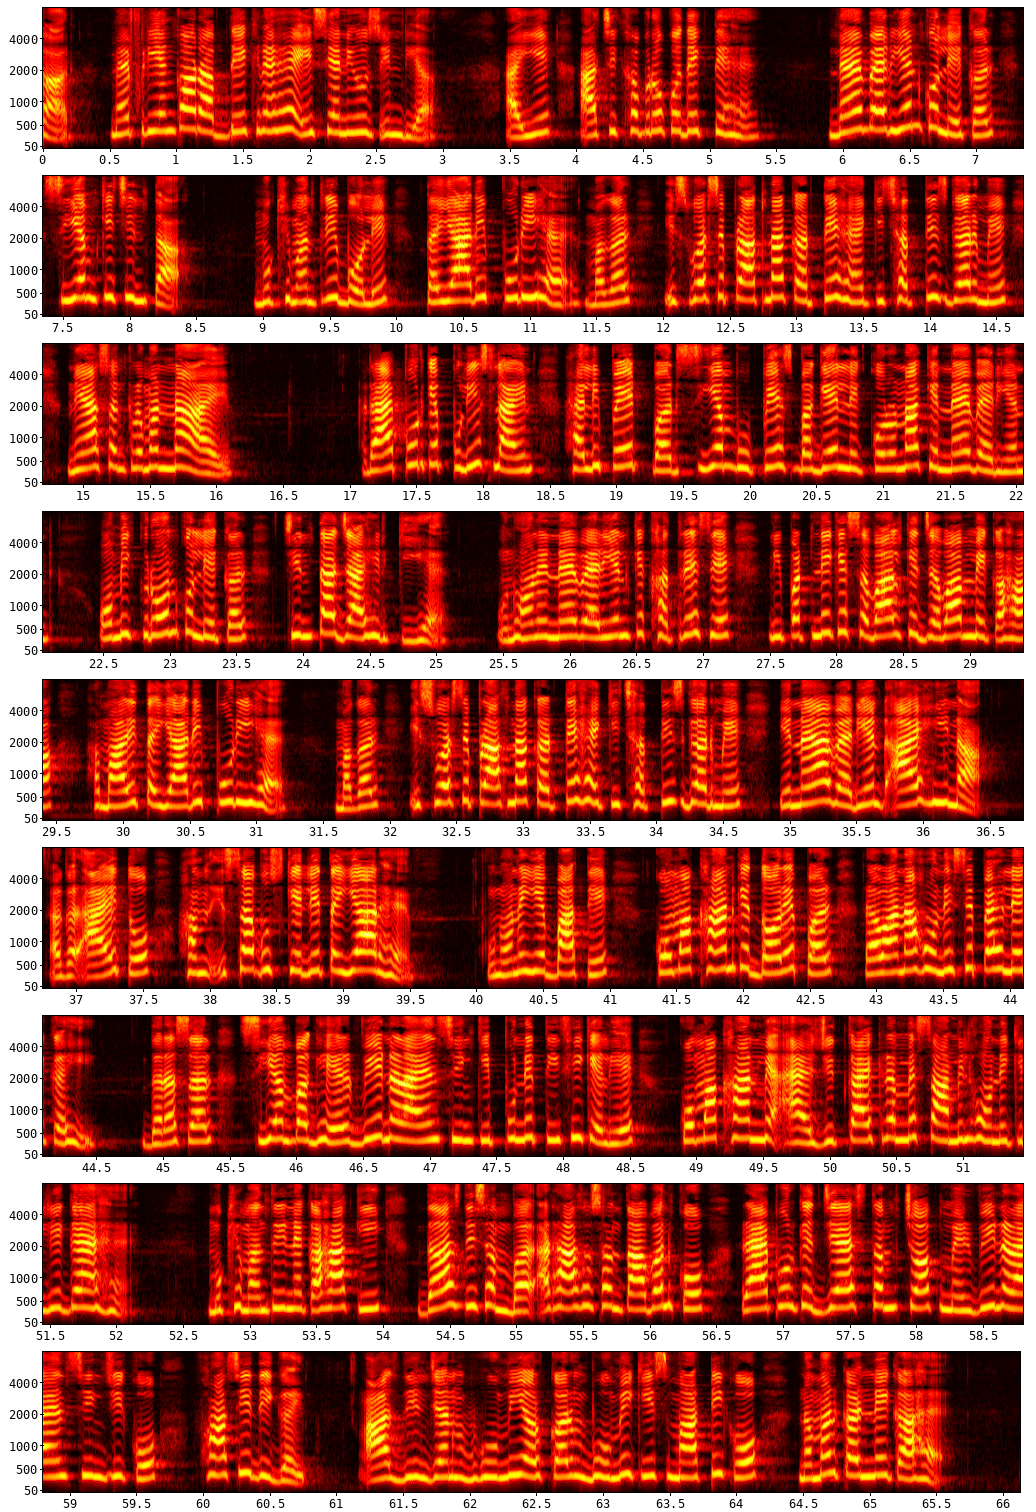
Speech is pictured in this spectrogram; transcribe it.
नमस्कार, मैं प्रियंका और आप देख रहे हैं एशिया न्यूज़ इंडिया। आइए, आज की खबरों को देखते हैं। नए वेरिएंट को लेकर सीएम की चिंता। मुख्यमंत्री बोले, तैयारी पूरी है, मगर ईश्वर से प्रार्थना करते हैं कि छत्तीसगढ़ में नया संक्रमण न आए। रायपुर के पुलिस लाइन हेलीपैड पर सीएम भूपेश बघेल ने कोरोना के नए वेरिएंट, ओमिक्रॉन को लेकर चिंता ज़ाहिर की है। उन्होंने नए वेरिएंट के खतरे से निपटने के सवाल के जवाब में कहा हमारी तैयारी पूरी है। मगर ईश्वर से प्रार्थना करते हैं कि छत्तीसगढ़ में ये नया वेरिएंट आए ही ना। अगर आए तो हम सब उसके लिए तैयार हैं। उन्होंने ये बातें कोमा खान के दौरे पर रवाना होने से पहले कही। दरअसल, सीएम बघेल वीर नारायण सिंह की पुण्यतिथि के लिए कोमा खान में आयोजित कार्यक्रम में शामिल होने के लिए गए हैं। मुख्यमंत्री ने कहा कि 10 दिसंबर अठारह सौ सत्तावन को रायपुर के जय स्तंभ चौक में वीर नारायण सिंह जी को फांसी दी गई। आज दिन जन्मभूमि और कर्मभूमि की इस माटी को नमन करने का है।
